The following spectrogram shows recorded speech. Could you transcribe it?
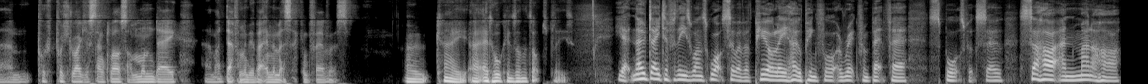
Um, push, pushed Rajasthan close on Monday um, I'd definitely be betting them at second favourites. Okay. Uh, Ed Hawkins on the tops, please. Yeah, no data for these ones whatsoever. Purely hoping for a Rick from Betfair Sportsbook. So Saha and Manohar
